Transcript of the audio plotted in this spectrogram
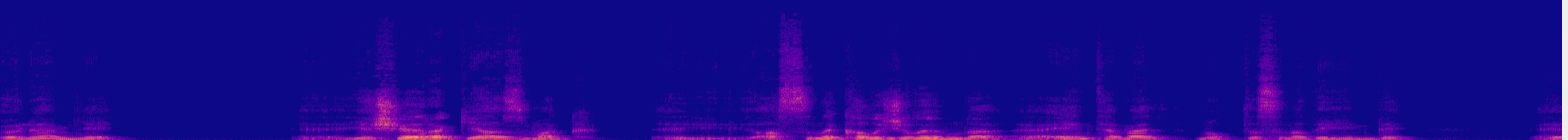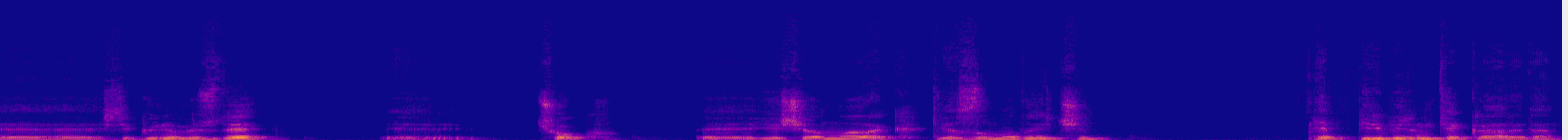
önemli. E, yaşayarak yazmak e, aslında kalıcılığın da e, en temel noktasına değindi. E, işte günümüzde e, çok e, yaşanılarak yazılmadığı için hep birbirini tekrar eden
